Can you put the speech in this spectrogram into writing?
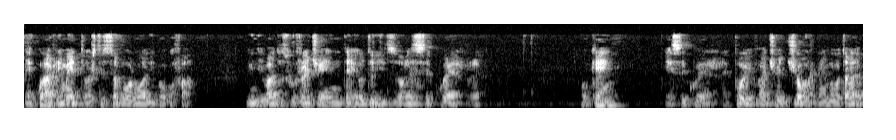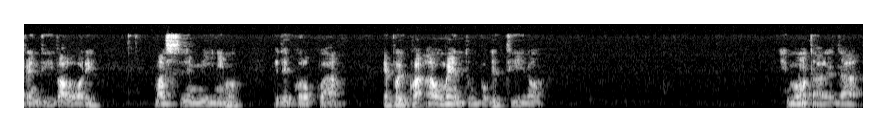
e qua rimetto la stessa formula di poco fa. Quindi vado sul recente e utilizzo l'SQR ok? SQR poi faccio aggiorno in modo tale da prendere i valori massimo e minimo ed eccolo qua. E poi qua aumento un pochettino in modo tale da,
